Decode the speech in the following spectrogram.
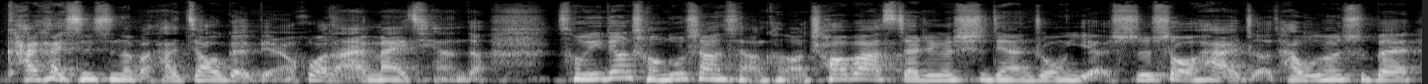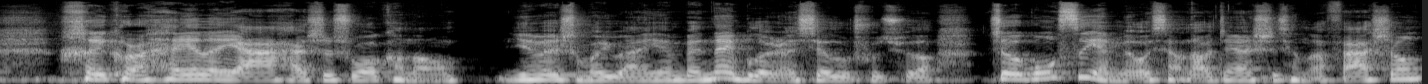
开开心心的把它交给别人或者拿来卖钱的。从一定程度上想，可能超 bus 在这个事件中也是受害者。他无论是被黑客黑了呀，还是说可能因为什么原因被内部的人泄露出去了，这个公司也没有想到这件事情的发生。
